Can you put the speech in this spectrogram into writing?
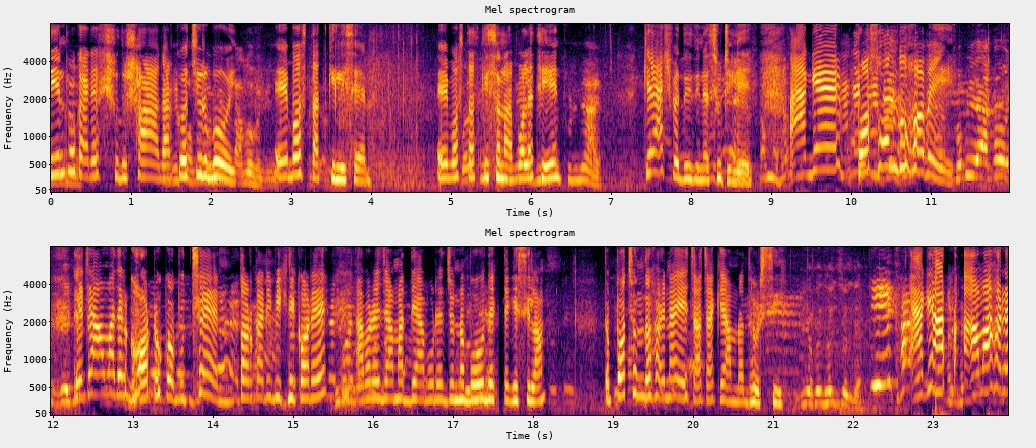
তিন প্রকারের শুধু শাক আর কচুর বই। এই বস্তাত কিলিছেন। এই বস্তাত কিছু নয় পলিথিন। কে আসবে দুই দিনে ছুটিলে আগে পছন্দ হবে। এটা আমাদের ঘটক বুঝছেন? তরকারি বিক্রি করে। আবার এই যে আমার দেয়াবুরের জন্য বউ দেখতে গেছিলাম। তো পছন্দ হয় না, এই চাচাকে আমরা ধরছি। আগে আমার ঘরে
